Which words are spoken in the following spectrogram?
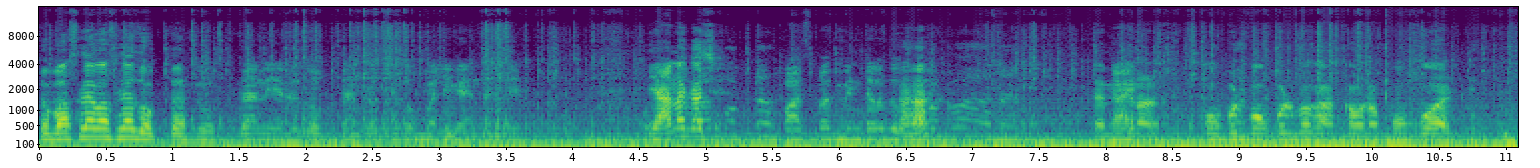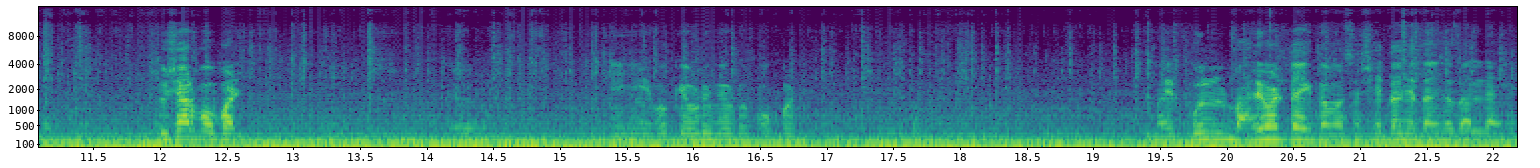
तो बसल्या बसल्या झोपतं झोपता नाही रे झोपता कशी झोपाली काय नसते या ना कसे पाच पाच मिनिटाला हा? तर काय? मित्रांनो, पोपट पोपट बघा कौरा पोपट. तुषार पोपट. हे हे बघ केवढे केवढे पोपट. भाई फुल भारी वाटतं एकदम असं शेता शेतांच्या चालले आम्ही.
